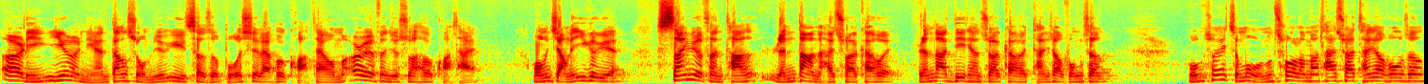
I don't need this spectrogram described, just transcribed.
二零一二年，当时我们就预测说博士来会垮台，我们二月份就说他会垮台，我们讲了一个月，三月份他人大呢还出来开会，人大第一天出来开会谈笑风生。我们说，哎，怎么我们错了吗？他还出来谈笑风生，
